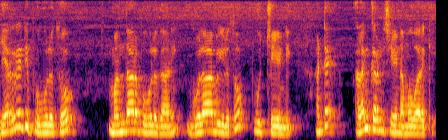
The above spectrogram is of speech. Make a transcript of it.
ఎర్రటి పువ్వులతో మందార పువ్వులు కానీ గులాబీలతో పూజ చేయండి. అంటే అలంకరణ చేయండి అమ్మవారికి.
